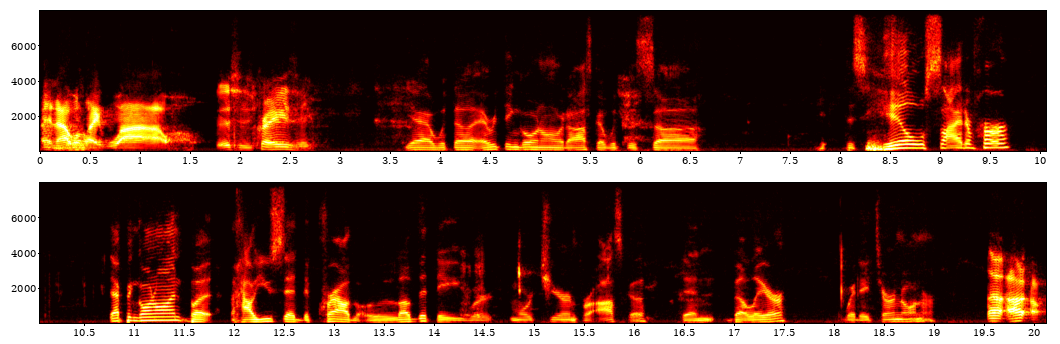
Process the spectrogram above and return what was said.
And I was like, wow, this is crazy. Yeah, with uh, everything going on with Asuka, with this uh, this hill side of her that been going on, but how you said the crowd loved it. They were more cheering for Asuka than Belair, where they turned on her. Uh, I,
